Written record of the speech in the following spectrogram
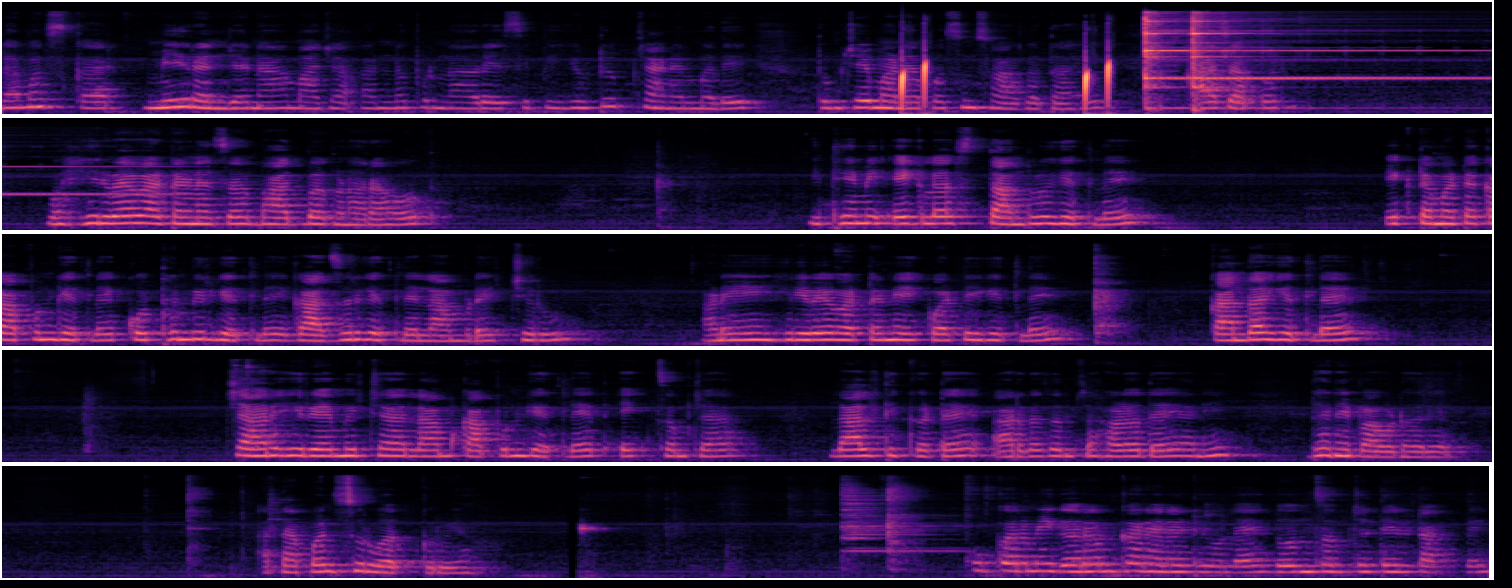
नमस्कार मी रंजना माझ्या Annapurna recipe YouTube चॅनलमध्ये तुमचे मनापासून स्वागत आहे. आज आपण व हिरव्या वाटाण्याचा भात बघणार आहोत. इथे मी एक ग्लास तांदूळ घेतले एक टमाटर कापून घेतले कोथिंबीर घेतले गाजर घेतले लांबडे चिरून आणि हिरवे वाटाणे एक वाटी घेतले कांदा घेतला आहे चार हिरव्या मिरच्या लांब कापून घेतल्या आहेत एक चमचा लाल तिखट आहे अर्धा चमचा हळद आहे आणि धने पावडर आहे. आता आपण सुरुवात करूया. कुकर मी गरम करायला ठेवला आहे दोन चमचे तेल टाकते.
